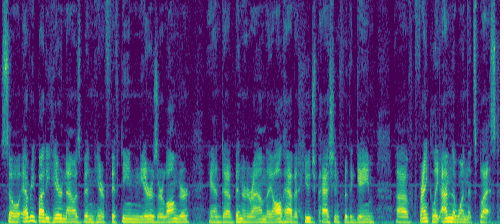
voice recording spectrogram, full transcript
So everybody here now has been here 15 years or longer and uh, been around. They all have a huge passion for the game. Uh, frankly, I'm the one that's blessed.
